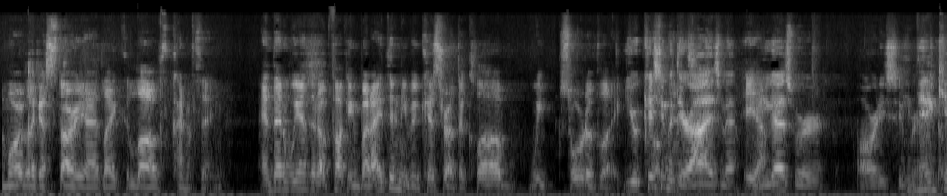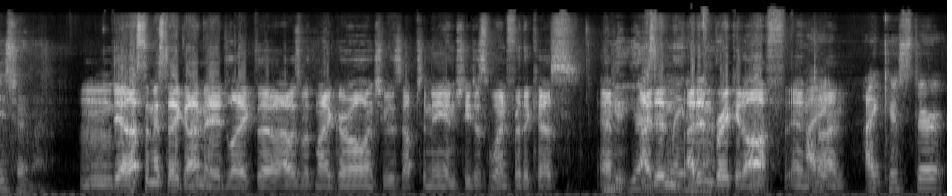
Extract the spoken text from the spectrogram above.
more of like a starry-eyed, like love kind of thing. And then we ended up fucking, but I didn't even kiss her at the club. We sort of like You were kissing with your eyes, man. Yeah. You guys were already You super. didn't into kiss her, man. Mm, yeah, that's the mistake I made. Like, the, I was with my girl and she was up to me, and she just went for the kiss, and You- you I didn't. I didn't break it off in I, time. I kissed her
